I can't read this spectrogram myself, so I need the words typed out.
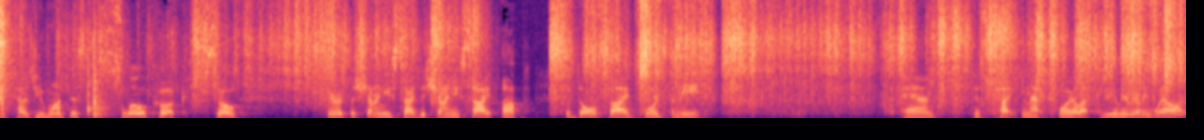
Because you want this to slow cook. So there's the shiny side. The shiny side up, the dull side towards the meat and just tighten that foil up really, really well.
